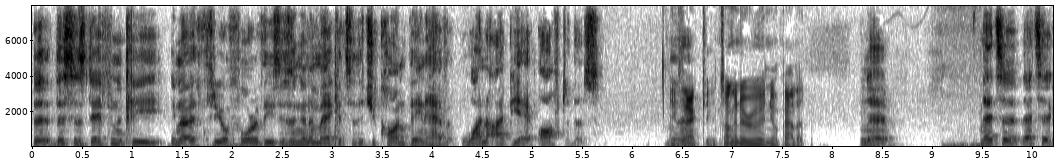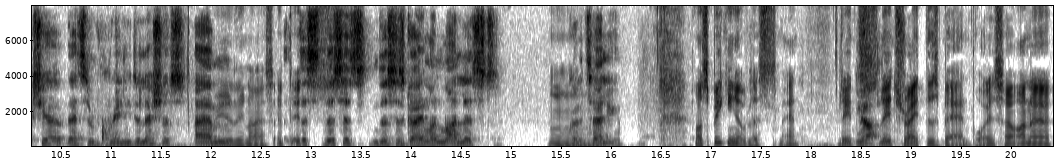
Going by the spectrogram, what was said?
th- this is definitely, you know, three or four of these isn't going to make it so that you can't then have one IPA after this. Exactly. It's not going to ruin your palate. No, that's a that's actually a, that's a really delicious. Um, really nice. It, This this is this is going on my list. Hmm. Got to tell you. well, speaking of lists, man, let's Yeah. let's rate this bad boy. So on a,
